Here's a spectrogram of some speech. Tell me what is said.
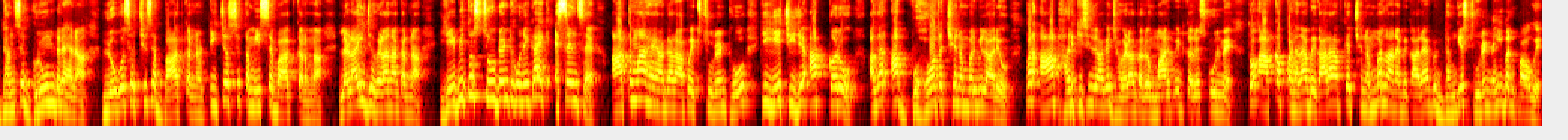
ढंग से ग्रूम्ड रहना, लोगों से अच्छे से बात करना टीचर से तमीज से बात करना, लड़ाई झगड़ा ना करना, ये भी तो स्टूडेंट होने का एक एसेंस है, आत्मा है अगर आप एक स्टूडेंट हो कि ये चीज़ें आप करो, अगर आप बहुत अच्छे नंबर भी ला रहे हो, पर आप हर किसी से आगे झगड़ा कर मारपीट कर स्कूल में तो आपका पढ़ना बेकार है, आपके अच्छे नंबर लाना बेकार है, आप ढंगे स्टूडेंट नहीं बन पाओगे।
